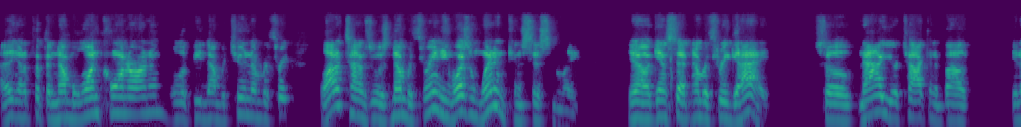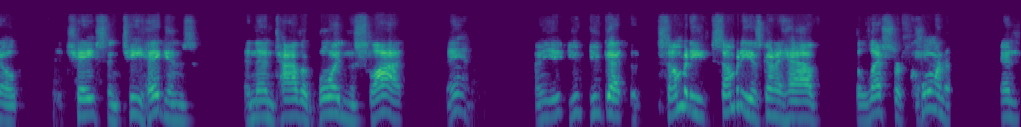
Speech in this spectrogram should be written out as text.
Are they going to put the number one corner on him? Will it be number two, number three? a lot of times it was number three and he wasn't winning consistently, you know, against that number three guy. So now you're talking about, you know, Chase and Tee Higgins and then Tyler Boyd in the slot. Man, I mean, you, you, you've got somebody, somebody is going to have the lesser corner. And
